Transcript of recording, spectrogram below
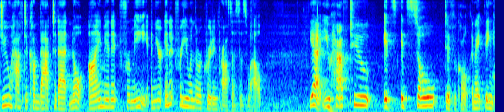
do have to come back to that. No, I'm in it for me and you're in it for you in the recruiting process as well. yeah you have to it's it's so difficult and i think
